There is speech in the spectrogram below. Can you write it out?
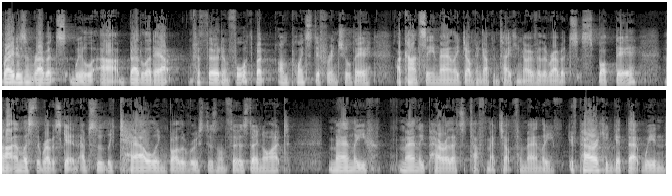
Raiders and Rabbits will uh, battle it out for third and fourth, but on points differential there, I can't see Manly jumping up and taking over the Rabbits' spot there, uh, unless the Rabbits get an absolutely toweling by the Roosters on Thursday night. Manly, Manly Parra, that's a tough matchup for Manly. If Parra can get that win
